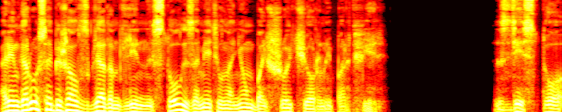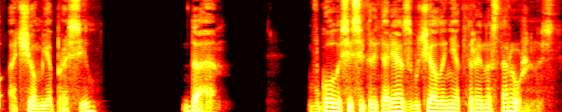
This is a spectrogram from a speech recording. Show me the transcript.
Оренгорос обежал взглядом длинный стол и заметил на нем большой черный портфель. «Здесь то, о чем я просил?» «Да». В голосе секретаря звучала некоторая настороженность.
